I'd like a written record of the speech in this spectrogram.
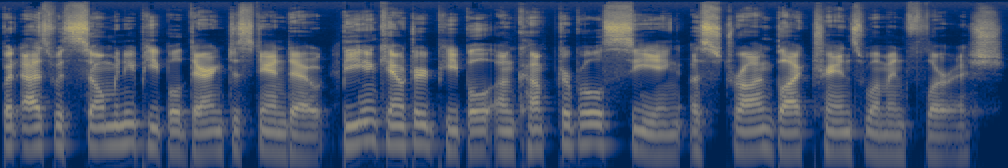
But as with so many people daring to stand out, B encountered people uncomfortable seeing a strong black trans woman flourish.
